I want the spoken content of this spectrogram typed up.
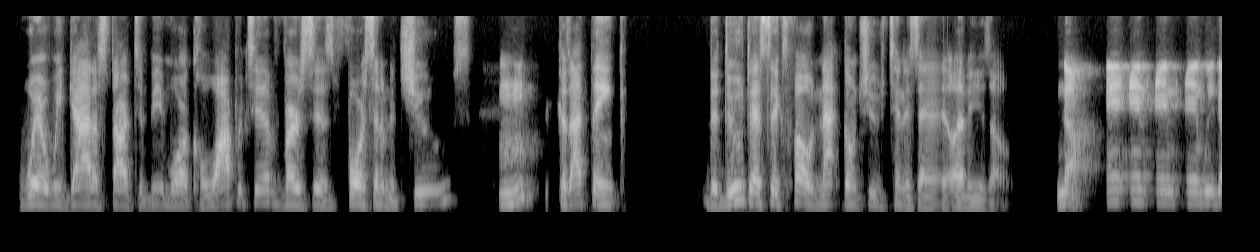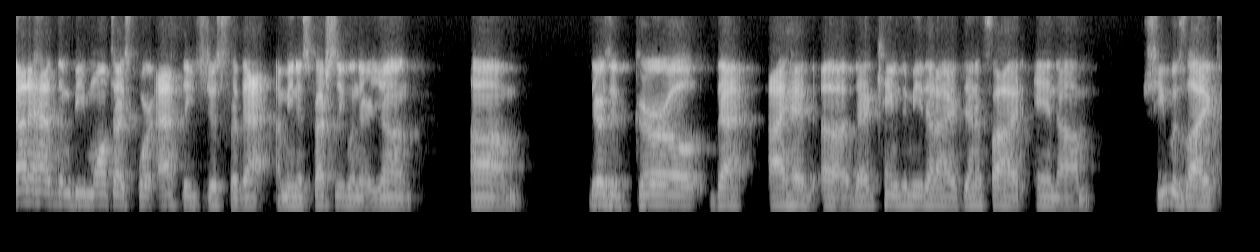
where we got to start to be more cooperative versus forcing them to choose. Mm-hmm. Because I think the dude that's six foot not gonna choose tennis at 11 years old. No, and and and, and we got to have them be multi-sport athletes just for that. I mean, especially when they're young. Um, there's a girl that I had uh, that came to me that I identified, in um, she was like,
